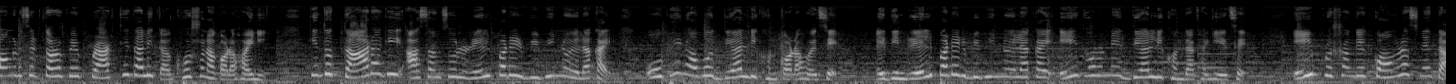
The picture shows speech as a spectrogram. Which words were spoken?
কংগ্রেসের তরফে প্রার্থী তালিকা ঘোষণা করা হয়নি কিন্তু তার আগেই আসানসোল রেলপাড়ের বিভিন্ন এলাকায় অভিনব দেয়াল লিখন করা হয়েছে এদিন রেলপাড়ের বিভিন্ন এলাকায় এই ধরনের দেয়াল লিখন দেখা গিয়েছে এই প্রসঙ্গে কংগ্রেস নেতা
